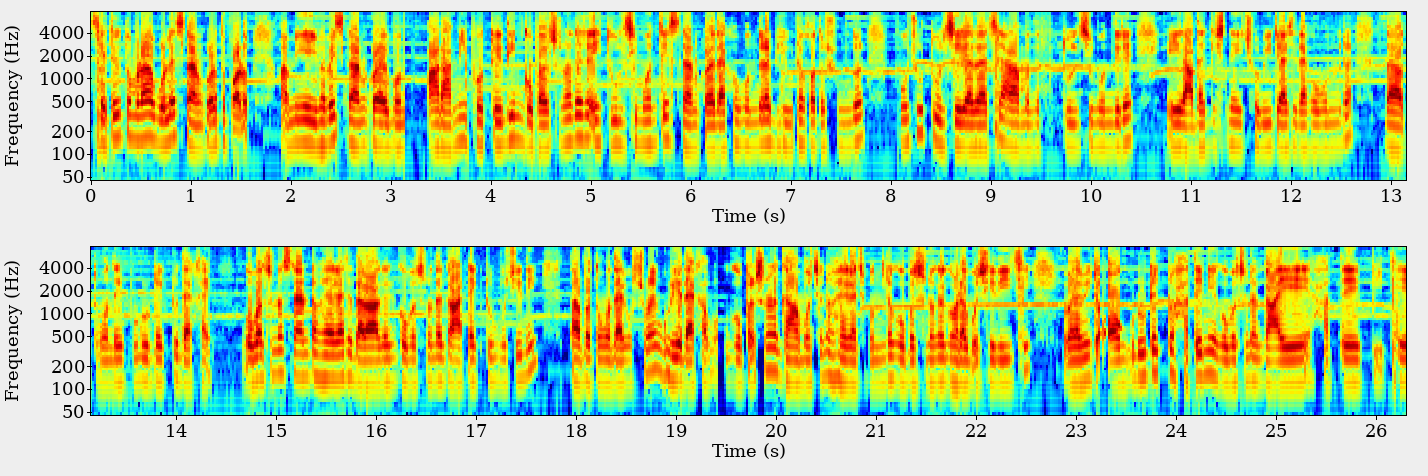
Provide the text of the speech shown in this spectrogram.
সেটিও তোমরা বলে স্নান করাতে পারো। আমি এইভাবেই স্নান করাই, বন্ধু আর আমি প্রত্যেকদিন গোপাল সোনাদের এই তুলসী মঞ্চে স্নান করে দেখো বন্ধুরা, ভিউটা কত সুন্দর। প্রচুর তুলসী গাছ আছে আর আমাদের তুলসী মন্দিরে এই রাধাকৃষ্ণের এই ছবিটা আছে। দেখো বন্ধুরা, দাঁড়াও তোমাদের পুরোটা একটু দেখাই। গোপাল সোনার স্নানটা হয়ে গেছে, দাঁড়াও আগে গোপাল সোনাদের গাটা একটু মুছিয়ে দিই, তারপর তোমাদের এক সময় ঘুরিয়ে দেখাবো। গোপাল সোনার গা মোছানো হয়ে গেছে বন্ধুরা, গোপাল সোনাকে ঘরে বসিয়ে দিয়েছি। এবার আমি একটু অগ্রুটা একটু হাতে নিয়ে গোপাল সোনার গায়ে, হাতে, পিঠে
